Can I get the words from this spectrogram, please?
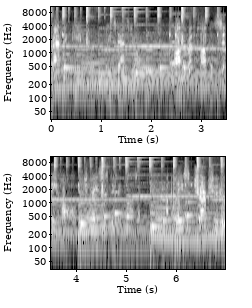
Traffic came to a complete standstill. On the rooftop of City Hall, which faces Daley Plaza, a police sharpshooter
